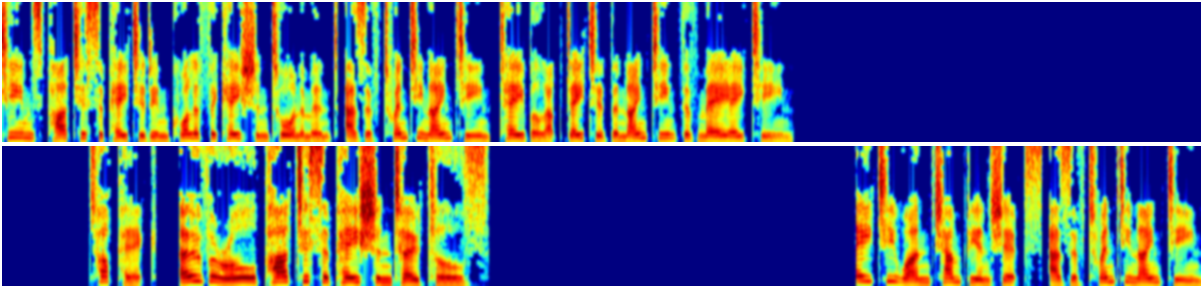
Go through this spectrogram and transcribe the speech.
Teams participated in qualification tournament. As of 2019 table updated the 19th of May 18 Topic Overall participation totals 81 championships as of 2019,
